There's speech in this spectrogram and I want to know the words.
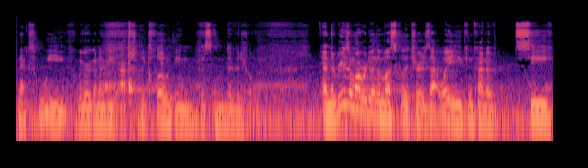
next week, we are gonna be actually clothing this individual. And the reason why we're doing the musculature is that way you can kind of see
